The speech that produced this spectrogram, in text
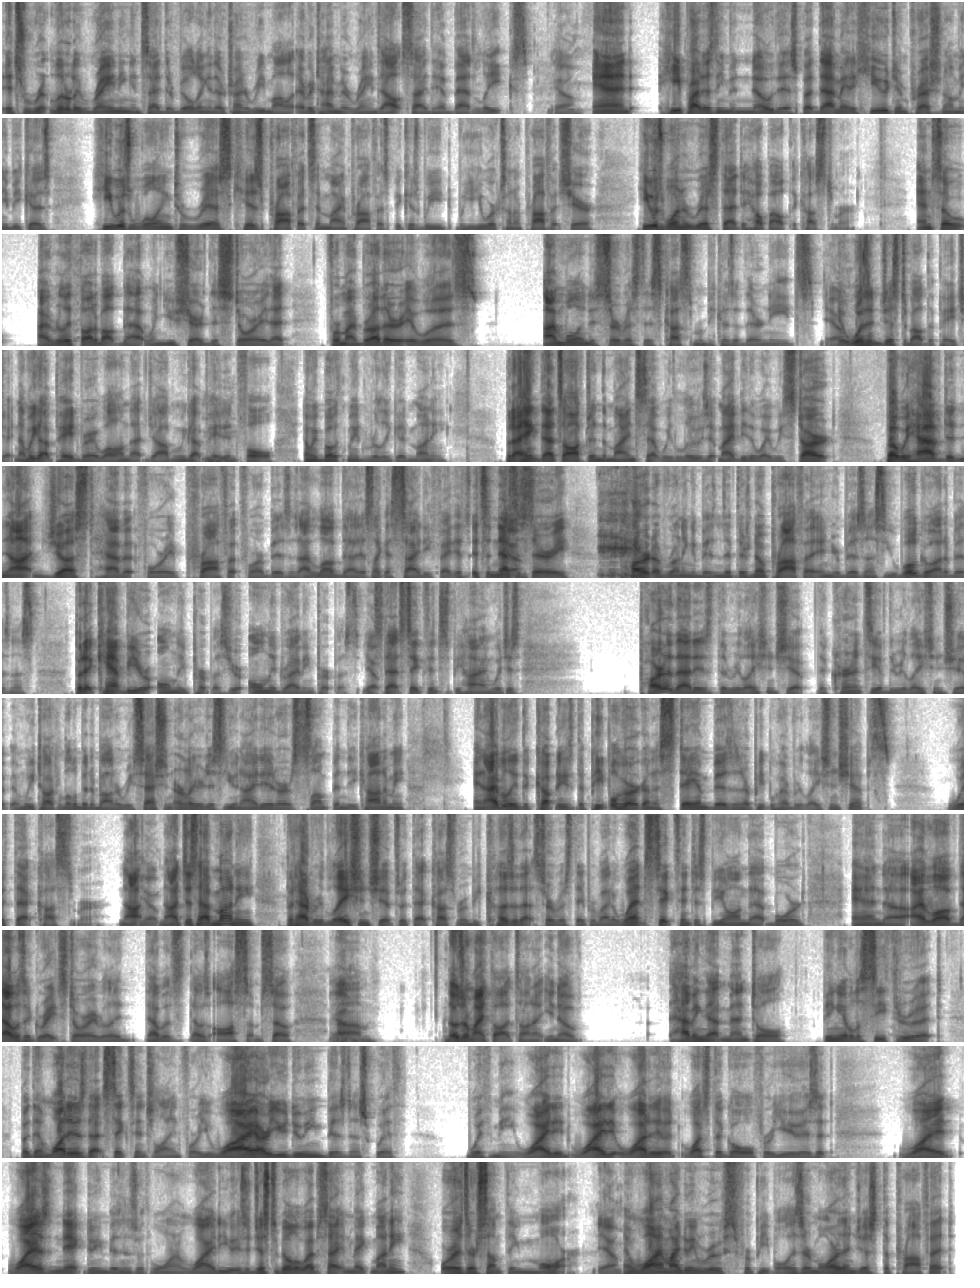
it's r- literally raining inside their building and they're trying to remodel it. Every time it rains outside, they have bad leaks. Yeah. And he probably doesn't even know this, but that made a huge impression on me because he was willing to risk his profits and my profits because we, we he works on a profit share. He was willing to risk that to help out the customer. And so I really thought about that when you shared this story that for my brother it was I'm willing to service this customer because of their needs. Yeah. It wasn't just about the paycheck. Now we got paid very well on that job and we got paid in mm-hmm. full and we both made really good money. But I think that's often the mindset we lose. It might be the way we start, but we have to not just have it for a profit for our business. I love that. It's like a side effect. It's, it's a necessary part of running a business. If there's no profit in your business, you will go out of business. But it can't be your only purpose, your only driving purpose. Yep. It's that six inches behind, which is part of that is the relationship, the currency of the relationship. And we talked a little bit about a recession earlier, just you and I did, or a slump in the economy. And I believe the companies, the people who are going to stay in business are people who have relationships with that customer. Not Yep. not just have money, but have relationships with that customer because of that service they provide. It went six inches beyond that board. And uh, I love that was a great story. Really, that was that was awesome. So, Yeah. um, those are my thoughts on it. You know, having that mental, being able to see through it. But then what is that six inch line for you? Why are you doing business with with me? Why did why did why did what's the goal for you? Is it why why is Nick doing business with Warren? Why do you is it just to build a website and make money or is there something more? Yeah. And why am I doing roofs for people? Is there more than just the profit?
